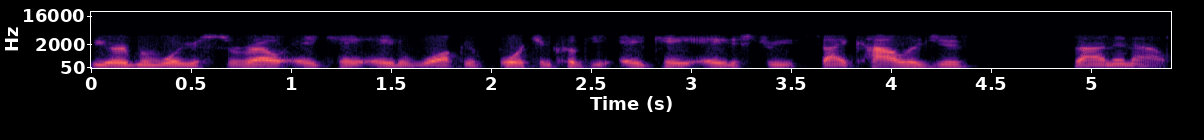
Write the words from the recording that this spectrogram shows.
the Urban Warrior Sorrell, aka the Walking Fortune Cookie, aka the Street Psychologist, signing out.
